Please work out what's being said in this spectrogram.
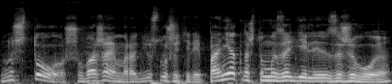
Ну что ж, уважаемые радиослушатели, понятно, что мы задели за живое.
